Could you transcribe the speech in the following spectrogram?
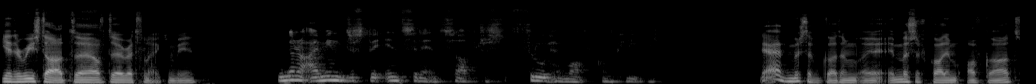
yeah, the restart uh, of the red flag, you mean? No, no, I mean just the incident itself just threw him off completely. Yeah, it must have got him. uh, It must have caught him off guard.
